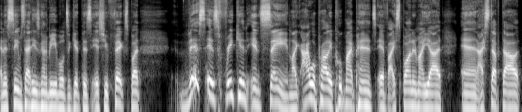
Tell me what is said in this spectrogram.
and it seems that he's going to be able to get this issue fixed but this is freaking insane. Like I would probably poop my pants if I spawned in my yacht and I stepped out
